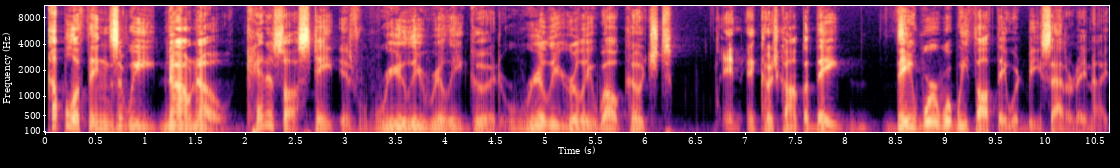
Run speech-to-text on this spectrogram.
couple of things that we now know Kennesaw State is really, really good, really, really well coached. And, and Coach Conklin, they, they were what we thought they would be Saturday night.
